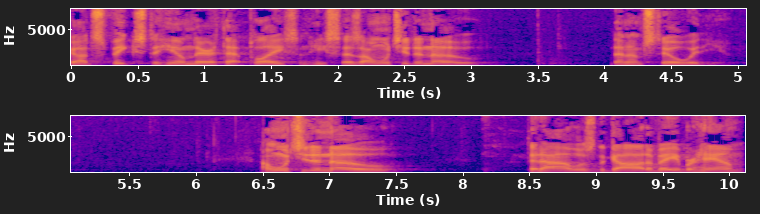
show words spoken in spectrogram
God speaks to him there at that place, and he says, I want you to know that I'm still with you. I want you to know that I was the God of Abraham,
